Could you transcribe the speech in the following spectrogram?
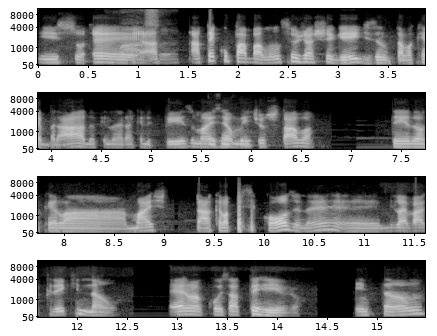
Isso, é, a- até culpar a balança eu já cheguei dizendo que estava quebrado, que não era aquele peso, mas realmente eu estava tendo aquela mais aquela psicose, né? é, me levar a crer que não. Era uma coisa terrível. Então,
